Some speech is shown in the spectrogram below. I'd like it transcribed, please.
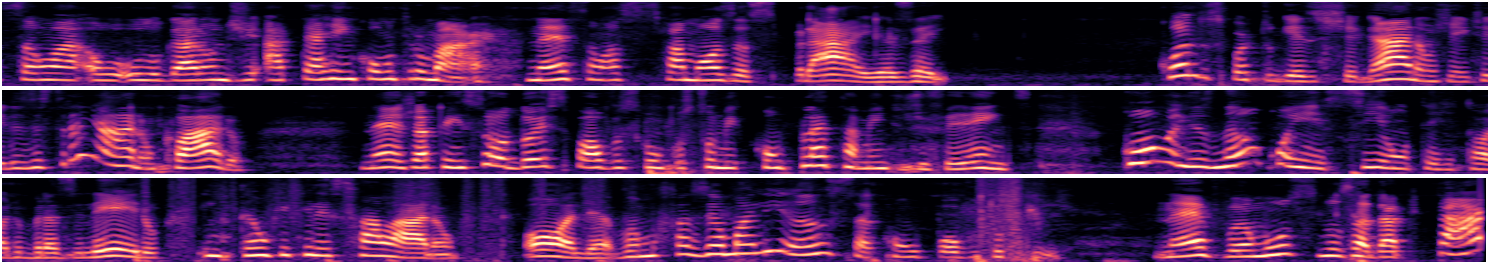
são a, o lugar onde a terra encontra o mar, né? São as famosas praias aí. Quando os portugueses chegaram, gente, eles estranharam, claro, né? Já pensou dois povos com costume completamente diferentes? Como eles não conheciam o território brasileiro, então o que, que eles falaram? Olha, vamos fazer uma aliança com o povo tupi, né? Vamos nos adaptar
